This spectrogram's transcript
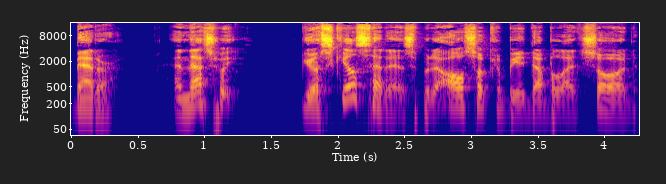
better. And that's what your skill set is, but it also could be a double edged sword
